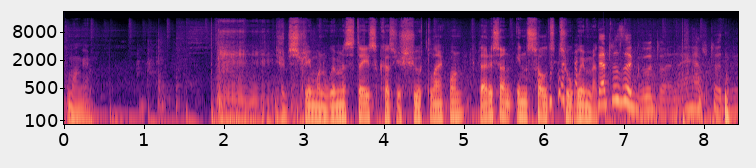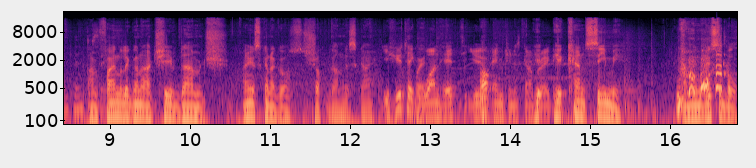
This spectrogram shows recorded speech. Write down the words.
Come on, game. You should stream on Women's Days because you shoot like one. That is an insult to women. That was a good one, I have to admit it. I'm finally gonna achieve damage. I'm just gonna go shotgun this guy. If you take Wait. one hit, your Oh, engine is gonna He, break. he can't see me. I'm invisible.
